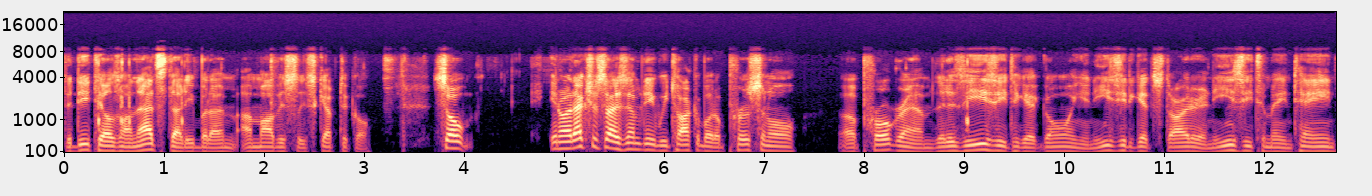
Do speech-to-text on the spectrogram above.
the details on that study, but I'm, I'm obviously skeptical. So, you know, at Exercise MD, we talk about a personal uh, program that is easy to get going and easy to get started and easy to maintain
